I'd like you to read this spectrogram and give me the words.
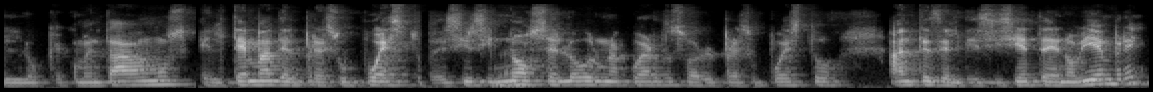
lo que comentábamos, el tema del presupuesto, es decir, si no se logra un acuerdo sobre el presupuesto antes del 17 de noviembre,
